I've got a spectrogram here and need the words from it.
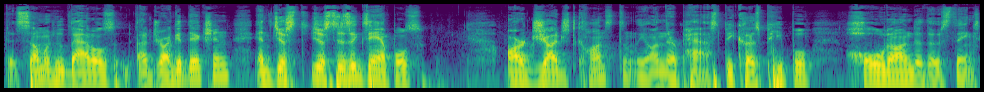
that someone who battles a drug addiction, and just, just as examples, are judged constantly on their past because people hold on to those things.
